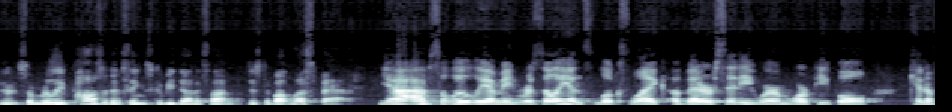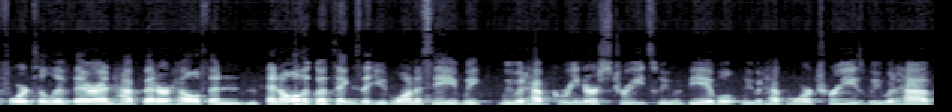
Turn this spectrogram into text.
there's some really positive things could be done. It's not just about less bad. Yeah, absolutely. I mean, resilience looks like a better city where more people can afford to live there and have better health and, and all the good things that you'd want to see. We, we would have greener streets. We would be able, we would have more trees. We would have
